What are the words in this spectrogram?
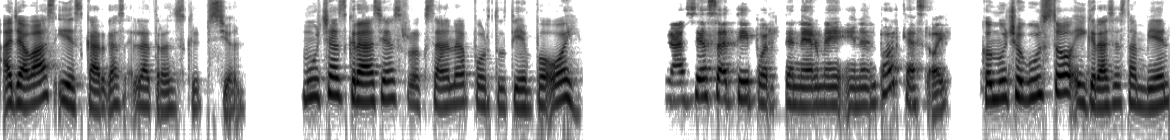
allá vas y descargas la transcripción. Muchas gracias, Roxana, por tu tiempo hoy. Gracias a ti por tenerme en el podcast hoy. Con mucho gusto y gracias también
